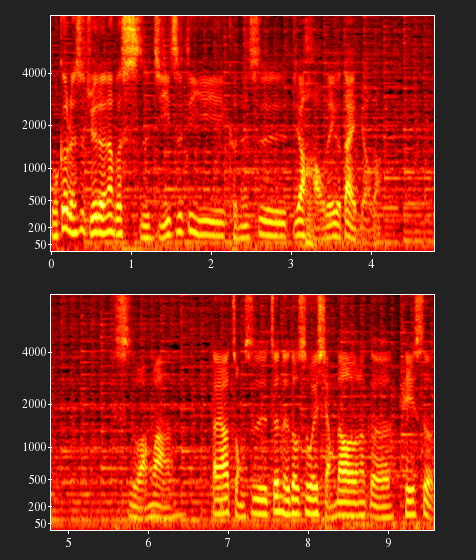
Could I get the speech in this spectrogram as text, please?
我个人是觉得那个死极之地可能是比较好的一个代表吧，死亡嘛。大家总是真的都是会想到那个黑色的，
